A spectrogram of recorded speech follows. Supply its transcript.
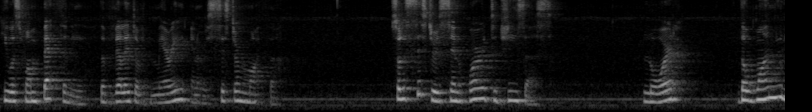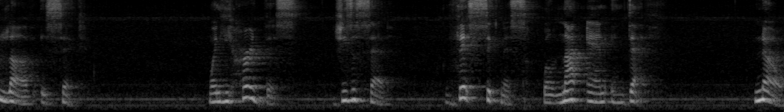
He was from Bethany, the village of Mary and her sister Martha. So the sisters sent word to Jesus Lord, the one you love is sick. When he heard this, Jesus said, This sickness will not end in death. No,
